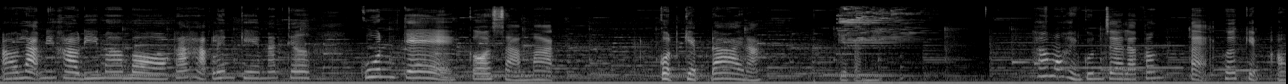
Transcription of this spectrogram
เอาละมีข่าวดีมาบอกถ้าหากเล่นเกมนะเจอ กุญแจก็สามารถกดเก็บได้นะ เก็บแบบนี้ ถ้ามองเห็นกุญแจแล้วต้องแตะเพื่อเก็บเอา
